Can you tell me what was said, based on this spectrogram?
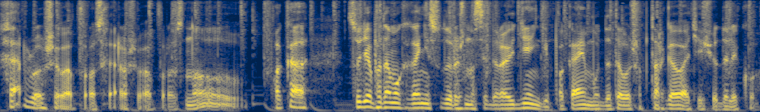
Хороший вопрос, хороший вопрос. Но пока Судя по тому, как они судорожно собирают деньги, пока ему до того, чтобы торговать, еще далеко.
